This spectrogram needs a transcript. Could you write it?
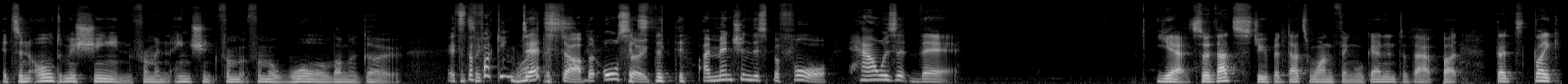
it's an old machine from an ancient from from a war long ago It's, It's the like, fucking what? Death It's- Star, but also the- it- I mentioned this before. How is it there? Yeah, so that's stupid. That's one thing. We'll get into that, but that's like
